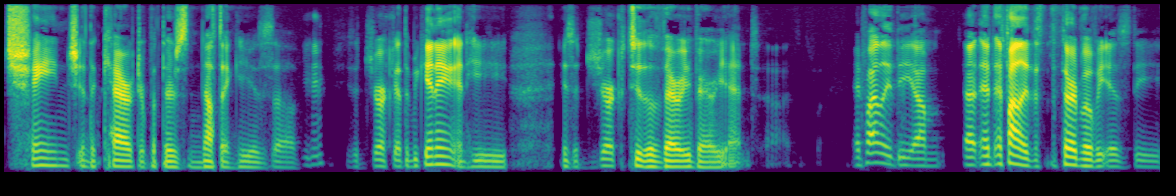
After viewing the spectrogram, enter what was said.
change in the character, but there's nothing. He is uh, Mhm. he's a jerk at the beginning, and he is a jerk to the very very end. And finally, the um uh, and, and finally the, the third movie is the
